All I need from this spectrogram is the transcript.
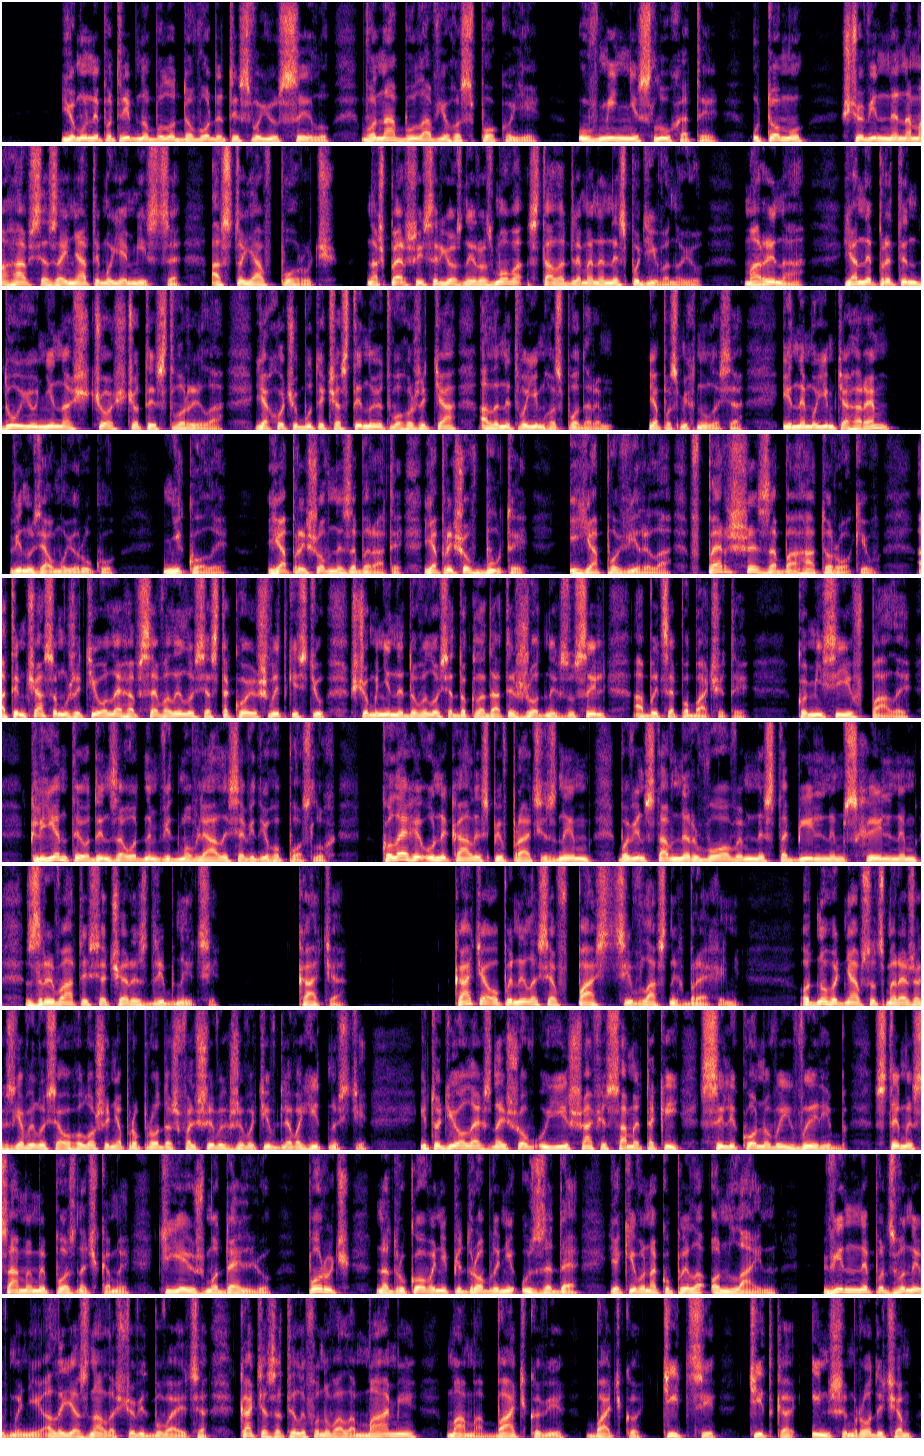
Йому не потрібно було доводити свою силу, вона була в його спокої, у вмінні слухати, у тому, що він не намагався зайняти моє місце, а стояв поруч. Наш перший серйозний розмова стала для мене несподіваною. Марина, я не претендую ні на що, що ти створила. Я хочу бути частиною твого життя, але не твоїм господарем. Я посміхнулася. І не моїм тягарем? Він узяв мою руку. Ніколи. Я прийшов не забирати, я прийшов бути. І я повірила вперше за багато років. А тим часом у житті Олега все валилося з такою швидкістю, що мені не довелося докладати жодних зусиль, аби це побачити. Комісії впали. Клієнти один за одним відмовлялися від його послуг. Колеги уникали співпраці з ним, бо він став нервовим, нестабільним, схильним, зриватися через дрібниці. Катя. Катя опинилася в пастці власних брехень. Одного дня в соцмережах з'явилося оголошення про продаж фальшивих животів для вагітності, і тоді Олег знайшов у її шафі саме такий силіконовий виріб з тими самими позначками, тією ж моделлю, поруч надруковані підроблені УЗД, які вона купила онлайн. Він не подзвонив мені, але я знала, що відбувається. Катя зателефонувала мамі, мама батькові, батько тітці, тітка іншим родичам,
